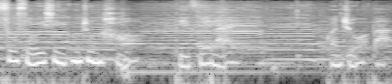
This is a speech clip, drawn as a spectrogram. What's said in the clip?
搜索微信公众号“迪飞来”，关注我吧。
